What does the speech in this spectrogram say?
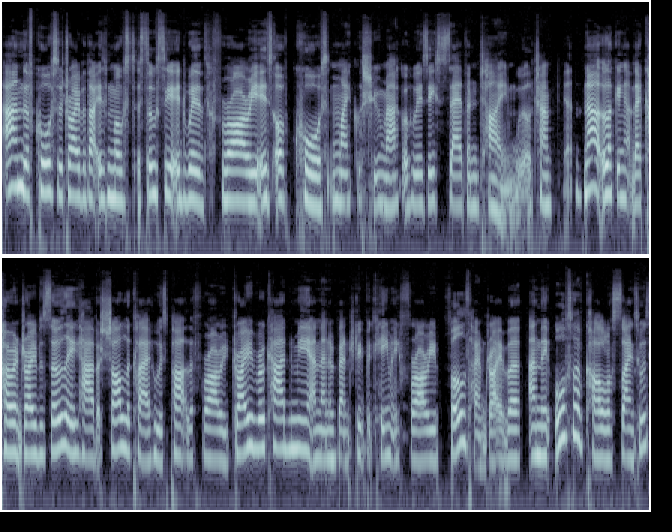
And of course, the driver that is most associated with Ferrari is, of course, Michael Schumacher, who is a seven time world champion. Now, looking at their current drivers, though, they have Charles Leclerc, who is part of the Ferrari Driver Academy and then eventually became a Ferrari full time driver. And they also have Carlos Sainz, who was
